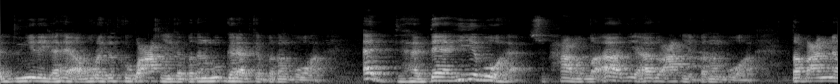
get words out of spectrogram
adduunyada ilaahay abuuray dadka ugu caqliga badan ugu garaadka badan buu ahaa. Adha daahiya buu ahaa. Subxaan allah aada iyo aada u caqli badan buu ahaa. Dabcanna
